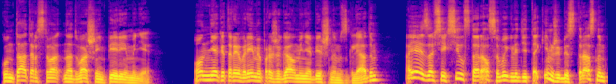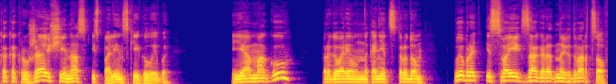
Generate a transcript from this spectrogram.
кунтаторство над вашей империей мне. Он некоторое время прожигал меня бешеным взглядом, а я изо всех сил старался выглядеть таким же бесстрастным, как окружающие нас исполинские глыбы. «Я могу», — проговорил он наконец с трудом, — «выбрать из своих загородных дворцов».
